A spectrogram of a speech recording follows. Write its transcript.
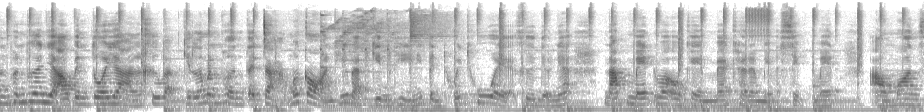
น เพื่อนๆอย่าเอาเป็นตัวอย่างคือแบบกินแล้วมันเพลินแต่จากเมื่อก่อนที่แบบกินทีนี่เป็นถ้วยๆอะคือเดี๋ยวนี้นับเม็ดว่าโอเคแมคคาเดเมีย10 เม็ดอัลมอนด์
